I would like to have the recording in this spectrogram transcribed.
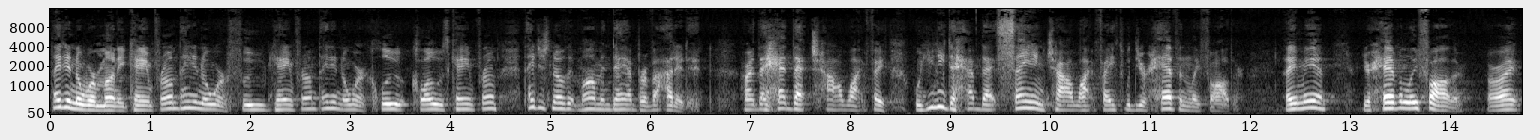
they didn't know where money came from. They didn't know where food came from. They didn't know where clothes came from. They just know that mom and dad provided it. All right, they had that childlike faith. Well, you need to have that same childlike faith with your heavenly Father. Amen. Your heavenly Father. All right.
